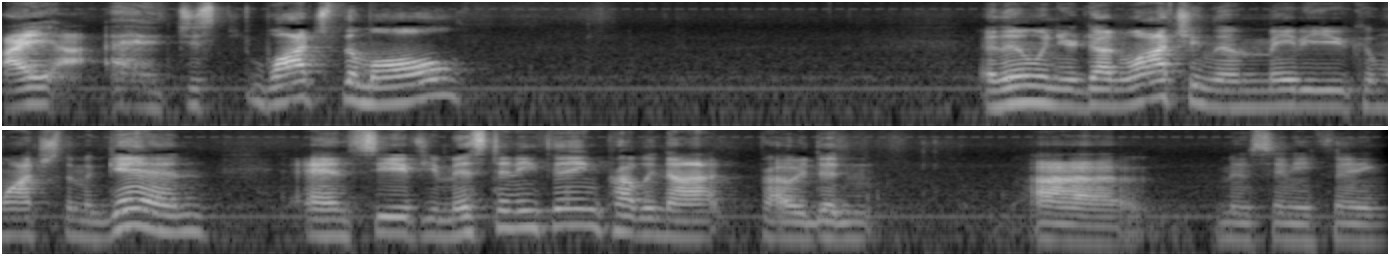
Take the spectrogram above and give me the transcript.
I, I just watch them all. And then when you're done watching them, maybe you can watch them again and see if you missed anything. Probably not. Probably didn't uh, miss anything.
